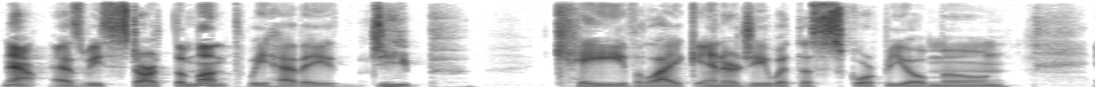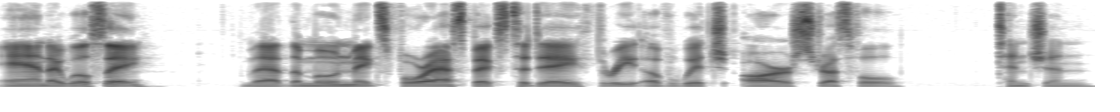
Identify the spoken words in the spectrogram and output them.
Now, as we start the month, we have a deep cave like energy with the Scorpio moon. And I will say that the moon makes four aspects today, three of which are stressful, tension,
